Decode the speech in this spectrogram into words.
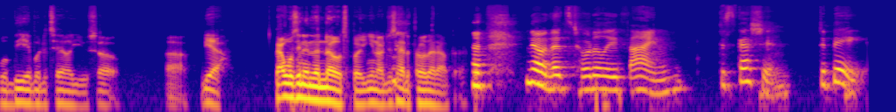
will be able to tell you. So uh, yeah, that wasn't in the notes, but you know, just had to throw that out there. no, that's totally fine. Discussion, debate,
